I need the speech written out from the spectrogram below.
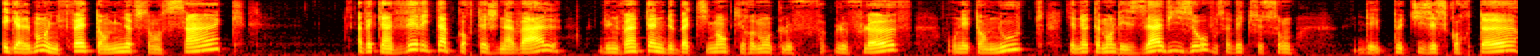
également une fête en 1905 avec un véritable cortège naval d'une vingtaine de bâtiments qui remontent le, fleuve. On est en août. Il y a notamment des avisos. Vous savez que ce sont des petits escorteurs,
